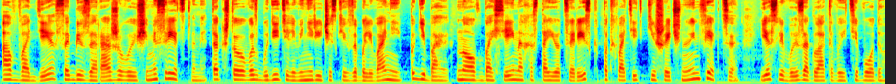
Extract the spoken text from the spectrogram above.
а в воде с обеззараживающими средствами, так что возбудители венерических заболеваний погибают. Но в бассейнах остается риск подхватить кишечную инфекцию, если вы заглатываете воду.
